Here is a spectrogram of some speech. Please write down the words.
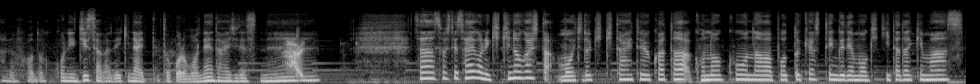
なるほど。ここに時差ができないっていうところもね大事ですね。はい。さあ、そして最後に聞き逃した、もう一度聞きたいという方、このコーナーはポッドキャスティングでもお聞きいただけます。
